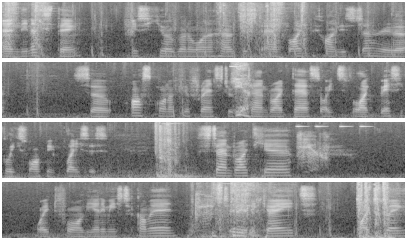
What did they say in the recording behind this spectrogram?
And the next thing is you're gonna want to have to stand right behind this generator. So ask one of your friends to Here. stand right there so it's like basically swapping places. Stand right here. Wait for the enemies to come in trigger the cage right swing.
